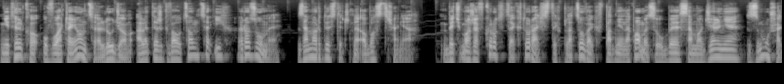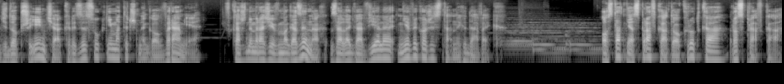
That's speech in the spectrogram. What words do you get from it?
nie tylko uwłaczające ludziom, ale też gwałcące ich rozumy zamordystyczne obostrzenia. Być może wkrótce któraś z tych placówek wpadnie na pomysł, by samodzielnie zmuszać do przyjęcia kryzysu klimatycznego w ramię. W każdym razie w magazynach zalega wiele niewykorzystanych dawek. Ostatnia sprawka to krótka rozprawka.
